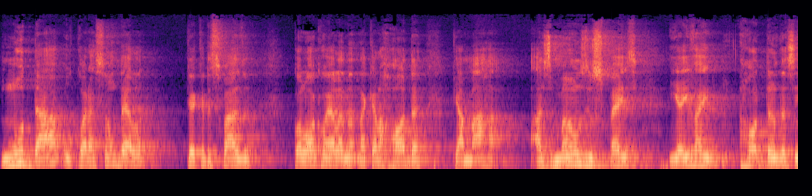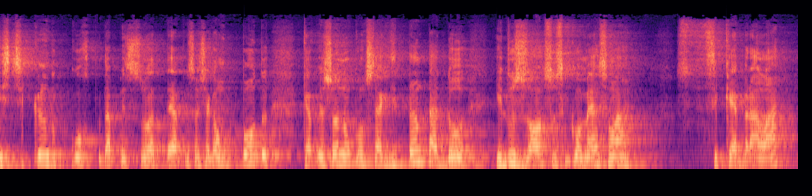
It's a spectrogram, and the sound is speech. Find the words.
mudar o coração dela, o que é que eles fazem? Colocam ela naquela roda que amarra as mãos e os pés e aí vai rodando assim, esticando o corpo da pessoa até a pessoa chegar a um ponto que a pessoa não consegue de tanta dor e dos ossos que começam a se quebrar lá.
